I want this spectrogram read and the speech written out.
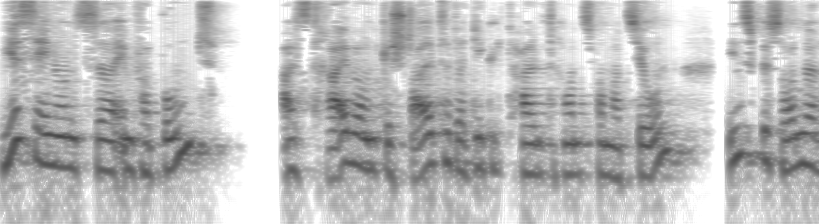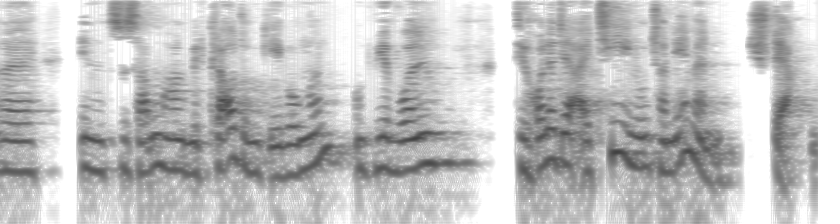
Wir sehen uns äh, im Verbund als Treiber und Gestalter der digitalen Transformation, insbesondere im Zusammenhang mit Cloud-Umgebungen. Und wir wollen die Rolle der IT in Unternehmen stärken.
